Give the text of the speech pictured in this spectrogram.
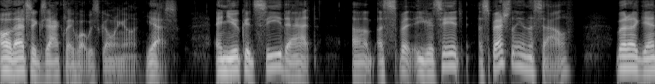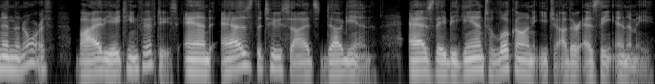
Oh, that's exactly what was going on. Yes. And you could see that, uh, you could see it especially in the South, but again in the North by the 1850s. And as the two sides dug in, as they began to look on each other as the enemy,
